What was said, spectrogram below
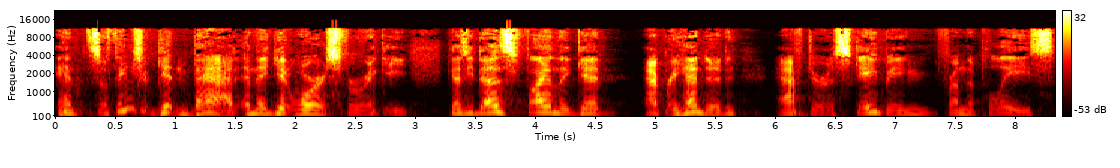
and so things are getting bad and they get worse for Ricky because he does finally get apprehended after escaping from the police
